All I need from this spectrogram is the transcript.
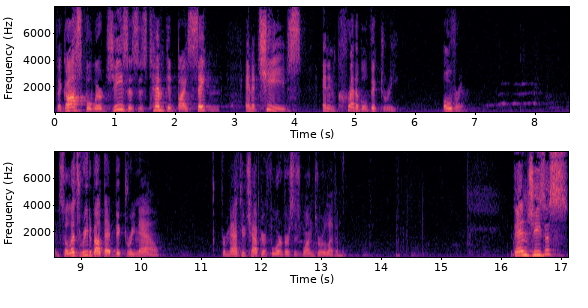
the gospel where Jesus is tempted by Satan and achieves an incredible victory over him. And so let's read about that victory now from Matthew chapter 4, verses 1 through 11. Then Jesus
